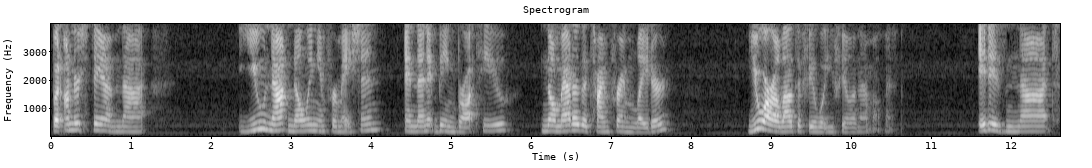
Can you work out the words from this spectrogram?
But understand that you not knowing information and then it being brought to you, no matter the time frame later, you are allowed to feel what you feel in that moment. It is not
